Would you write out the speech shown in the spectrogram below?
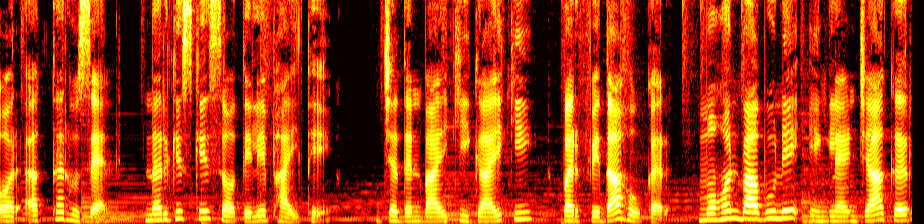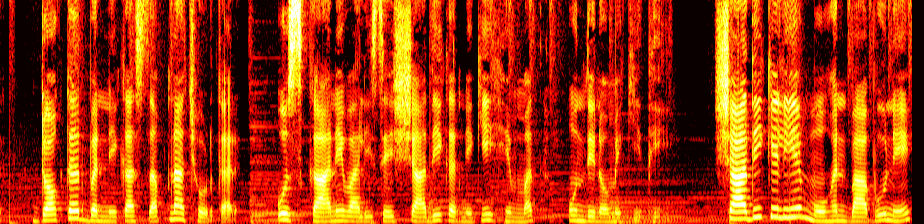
और अख्तर हुसैन नरगिस के सौतेले भाई थे। जदनबाई की गायकी पर फिदा होकर मोहन बाबू ने इंग्लैंड जाकर डॉक्टर बनने का सपना छोड़कर उस गाने वाली से शादी करने की हिम्मत उन दिनों में की थी। शादी के लिए मोहन बाबू ने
